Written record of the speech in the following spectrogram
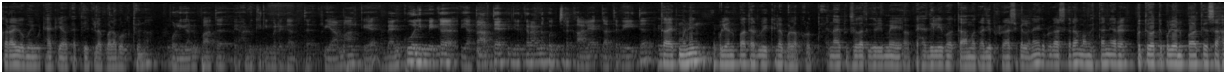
කරා යොමු වීමට හැකියාවක් ඇති කියලා බලාපොරොත්තු වෙනවා. පොලි අනුපාත අඩු කිරීමට ගත්ත ක්‍රියාමාර්ගය බැංකුවලින් මේක යථාර්ථයක් විදිහට කරන්න කොච්චර කාලයක් ගත වෙයිද? ඉතා ඉක්මනින් පොලි අනුපාත අඩු වෙයි කියලා බලාපොරොත්තු වෙනවා. ණය ප්‍රතිශත කිරීමේ පැහැදිලිව තාම රජය ප්‍රකාශ කළා නැහැ. ඒක ප්‍රකාශ කරා මම හිතන්නේ අර ප්‍රතිවත්ති පොලි අනුපාතය සහ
